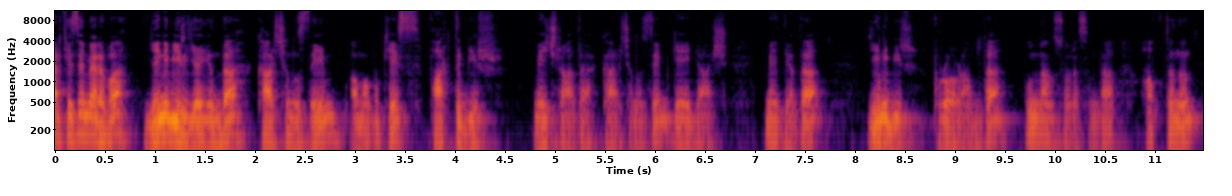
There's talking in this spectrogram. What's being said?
Herkese merhaba. Yeni bir yayında karşınızdayım ama bu kez farklı bir mecrada karşınızdayım. GDH Medya'da yeni bir programda bundan sonrasında haftanın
